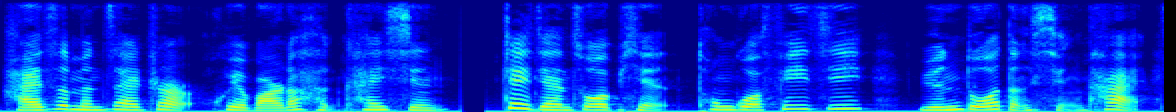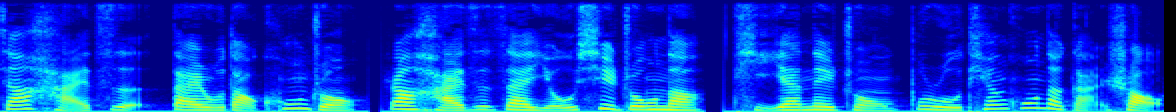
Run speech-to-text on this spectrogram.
孩子们在这儿会玩得很开心。这件作品通过飞机、云朵等形态，将孩子带入到空中，让孩子在游戏中呢体验那种步入天空的感受。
